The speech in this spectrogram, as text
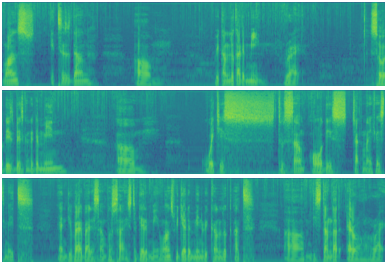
Once it is done um, we can look at the mean right? So this is basically the mean um, which is to sum all these jackknife estimates and divide by the sample size to get a mean. Once we get a mean, we can look at um, the standard error, right?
